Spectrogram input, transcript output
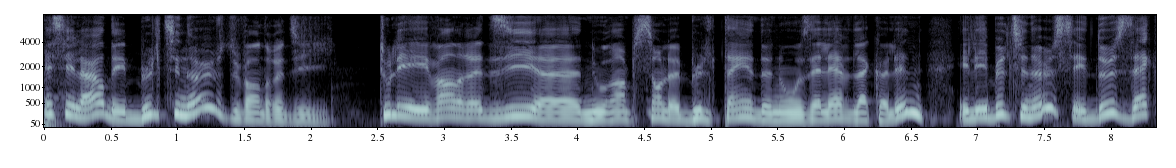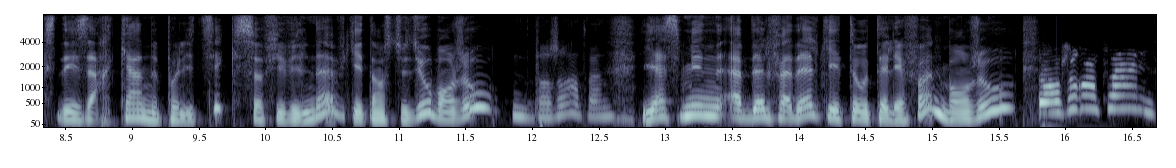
Et c'est l'heure des bulletineuses du vendredi. Tous les vendredis, euh, nous remplissons le bulletin de nos élèves de la colline. Et les bulletineuses, c'est deux ex des arcanes politiques. Sophie Villeneuve, qui est en studio, bonjour. Bonjour Antoine. Yasmine Abdel-Fadel, qui est au téléphone, bonjour. Bonjour Antoine.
